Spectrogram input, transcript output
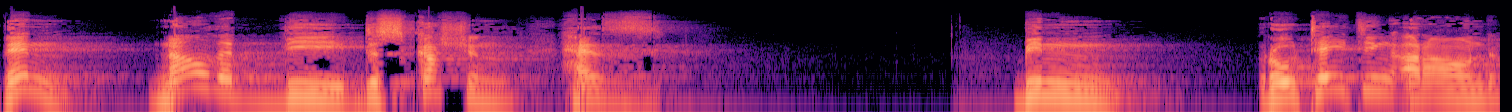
Then, now that the discussion has been rotating around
